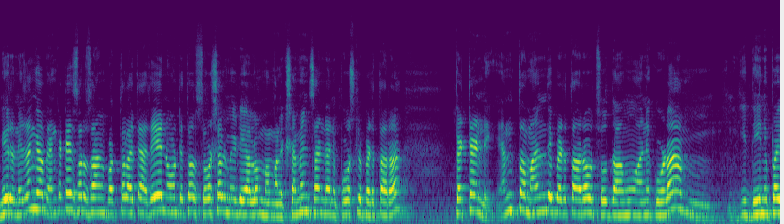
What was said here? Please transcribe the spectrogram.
మీరు నిజంగా వెంకటేశ్వర స్వామి భక్తులు అయితే అదే నోటితో సోషల్ మీడియాలో మమ్మల్ని క్షమించండి అని పోస్టులు పెడతారా? పెట్టండి. ఎంతమంది పెడతారో చూద్దాము అని కూడా దీనిపై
